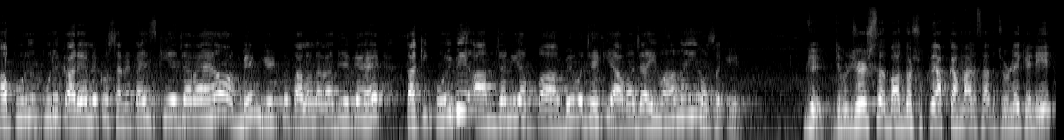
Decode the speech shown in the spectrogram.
पूरे पूरे कार्यालय को सैनिटाइज किया जा रहा है। और मेन गेट पर ताला लगा दिया गया है ताकि कोई भी आमजन या बेवजह की आवाजाही वहाँ नहीं हो सके। जी ज़बरदस्त बहुत बहुत शुक्रिया आपका हमारे साथ जुड़ने के लिए।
